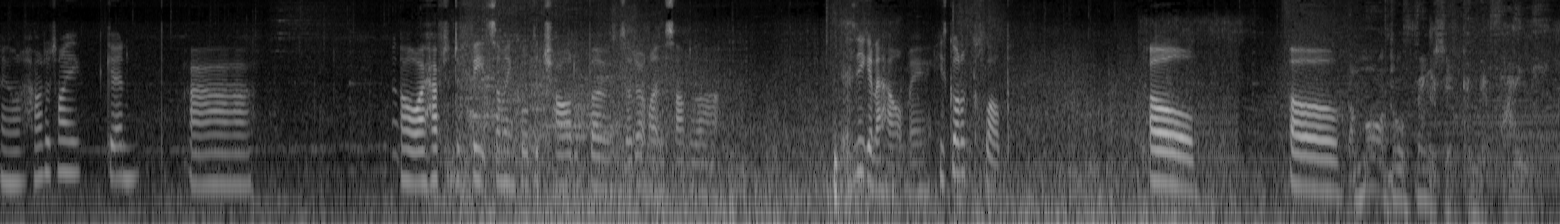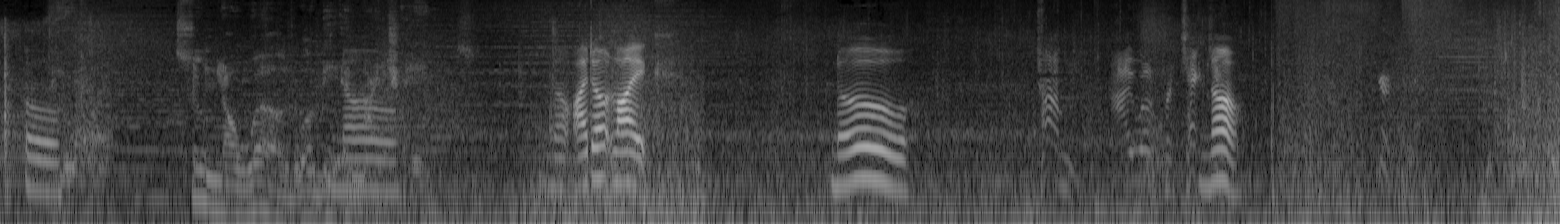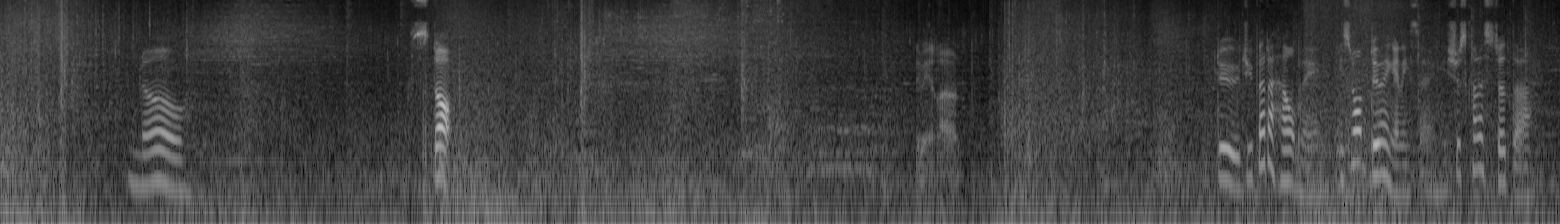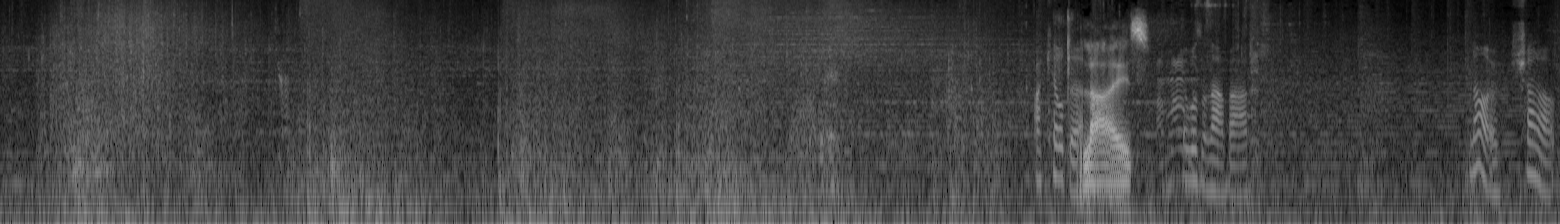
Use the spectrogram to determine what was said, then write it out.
Hang on, how did I get in? Ah. Oh, I have to defeat something called the Child of Bones. I don't like the sound of that. Is he gonna help me? He's got a club. Oh. Oh. The mortal thinks it can defy me. Oh. Soon your world will be in my chains. No, I don't like. No. Come, I will protect No. No. Stop. Leave me alone. Dude, you better help me. He's not doing anything. He's just kind of stood there. I killed it. Lies. It wasn't that bad. No, shut up.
